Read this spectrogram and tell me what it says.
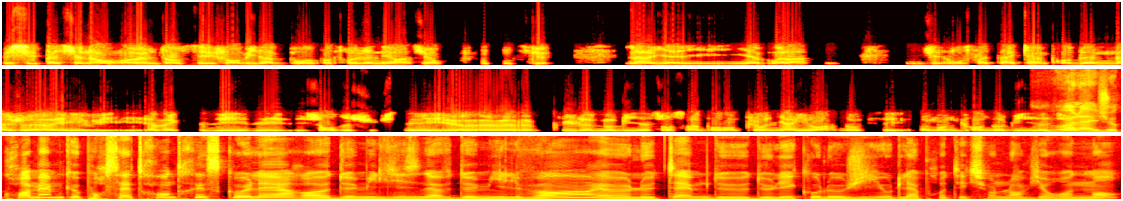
Mais c'est passionnant. En même temps, c'est formidable pour votre génération. là, il y a, voilà, on s'attaque à un problème majeur et, avec des, chances de succès, euh, plus la mobilisation sera importante, plus on y arrivera. Donc c'est vraiment une grande mobilisation. Voilà, je crois même que pour cette rentrée scolaire 2019-2020, euh, euh, le thème de, l'écologie ou de la protection de l'environnement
